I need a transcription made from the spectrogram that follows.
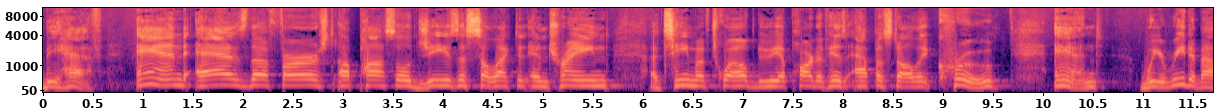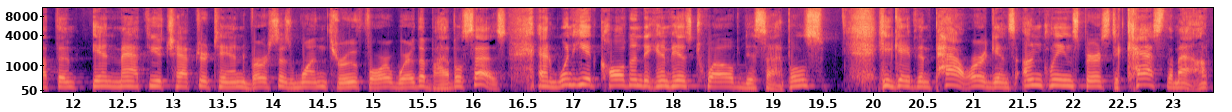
behalf. And as the first apostle, Jesus selected and trained a team of 12 to be a part of his apostolic crew. And we read about them in Matthew chapter 10, verses 1 through 4, where the Bible says, And when he had called unto him his 12 disciples, he gave them power against unclean spirits to cast them out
